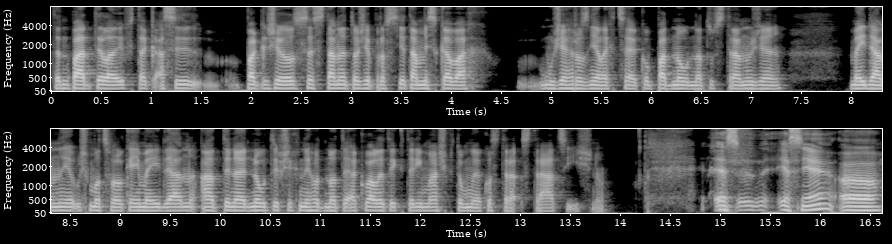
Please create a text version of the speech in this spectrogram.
ten party life, tak asi pak, že jo, se stane to, že prostě ta miska vach může hrozně lehce jako padnout na tu stranu, že Mejdan je už moc velký Mejdan a ty najednou ty všechny hodnoty a kvality, který máš k tomu jako stra- ztrácíš, no. Jas, jasně, uh,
